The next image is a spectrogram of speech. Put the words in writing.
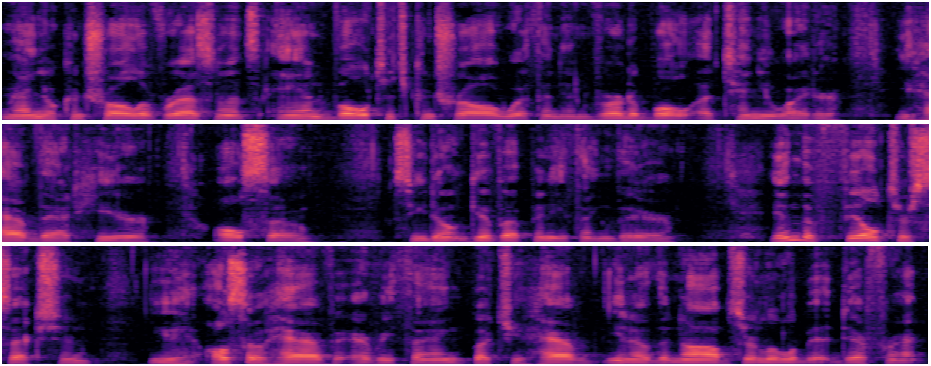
manual control of resonance and voltage control with an invertible attenuator. You have that here also, so you don't give up anything there. In the filter section, you also have everything, but you have, you know, the knobs are a little bit different.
